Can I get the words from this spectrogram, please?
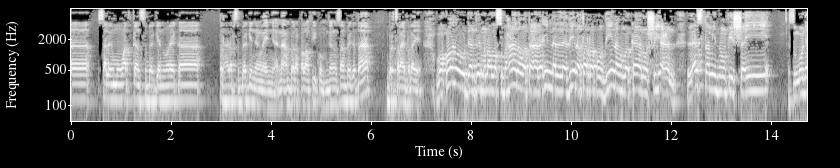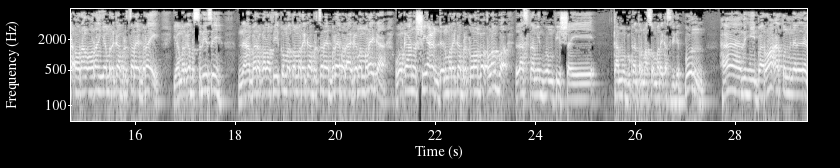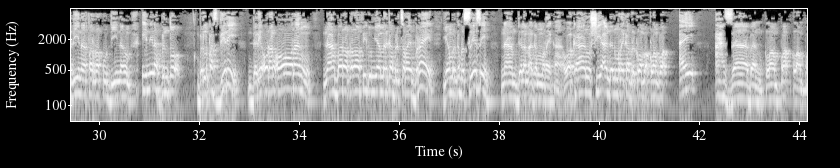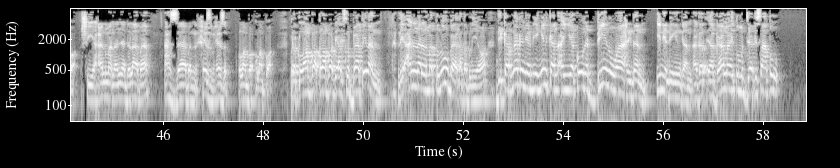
saling menguatkan sebagian mereka terhadap sebagian yang lainnya. Nah, barakallahu fikum. Jangan sampai kita bercerai-berai. Wa qalu dan firman Allah Subhanahu wa taala innal ladzina farraqu dinahum wa kanu syi'an lasta minhum fi syai' Sesungguhnya orang-orang yang mereka bercerai-berai, yang mereka berselisih, nah barakallahu fikum atau mereka bercerai-berai pada agama mereka, wa kanu dan mereka berkelompok-kelompok, lasta minhum fi syai' kamu bukan termasuk mereka sedikit pun. Hadhihi bara'atun minal ladzina farraqu dinahum. Inilah bentuk berlepas diri dari orang-orang nah barakallahu fikum yang mereka bercerai-berai, yang mereka berselisih nah dalam agama mereka. Wa kanu syi'an dan mereka berkelompok-kelompok. Ai ahzaban, kelompok-kelompok. Syi'an maknanya adalah apa? Ahzaban, hizb-hizb, kelompok-kelompok berkelompok-kelompok di atas kebatilan. Li'annal matluba kata beliau, dikarenakan yang diinginkan ayyakuna din wahidan. Ini yang diinginkan agar agama itu menjadi satu.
